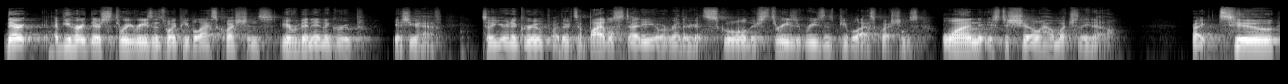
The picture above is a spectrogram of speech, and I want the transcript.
there, have you heard there's three reasons why people ask questions? Have you ever been in a group? Yes, you have. So you're in a group, whether it's a Bible study or whether it's school, there's three reasons people ask questions. One is to show how much they know, right? Two,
